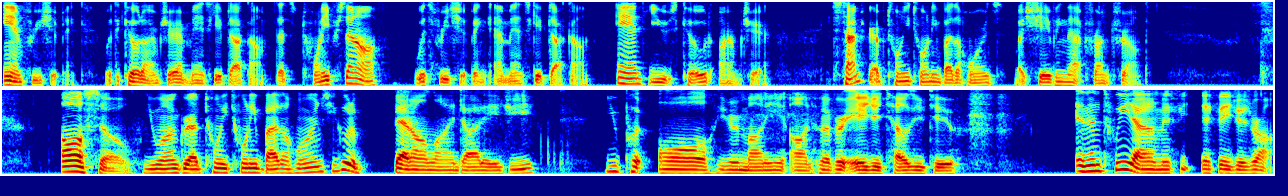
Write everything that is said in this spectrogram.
and free shipping with the code armchair at manscaped.com. That's 20% off with free shipping at manscaped.com and use code armchair. It's time to grab 2020 by the horns by shaving that front trunk. Also, you want to grab 2020 by the horns? You go to betonline.ag. You put all your money on whoever AJ tells you to. And then tweet at him if if AJ's wrong.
